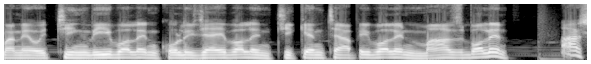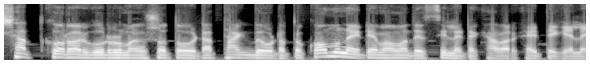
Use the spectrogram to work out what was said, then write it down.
মানে ওই চিংড়ি বলেন, কলিজাই বলেন চিকেন চাপি বলেন, মাছ বলেন, আর সাত করার গরুর মাংস তো ওটা থাকবে। ওটা তো কমন আইটেম আমাদের সিলেটে খাবার খাইতে গেলে।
